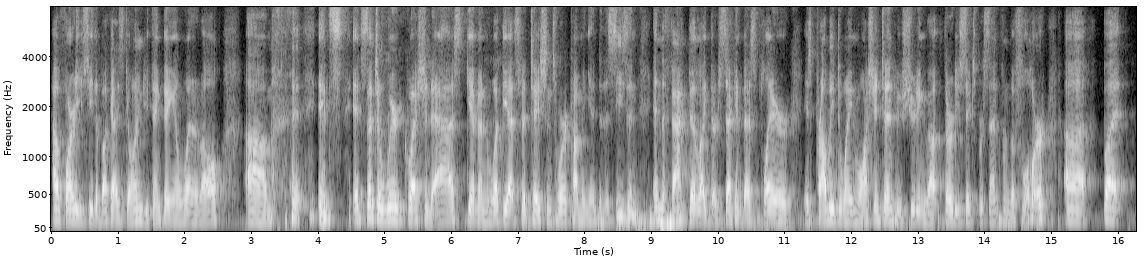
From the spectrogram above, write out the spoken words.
how far do you see the Buckeyes going? Do you think they can win it all? Um, it's it's such a weird question to ask given what the expectations were coming into the season and the fact that like their second best player is probably Duane Washington, who's shooting about thirty six percent from the floor. Uh, but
